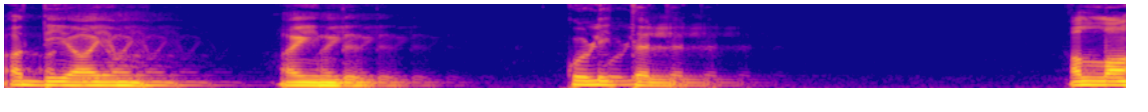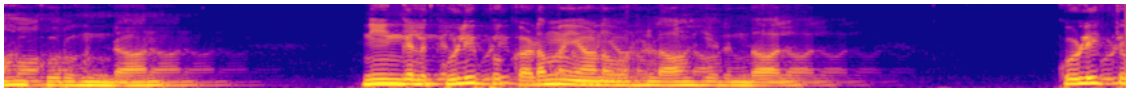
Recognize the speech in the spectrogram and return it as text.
அத்தியாயம் ஐந்து. குளித்தல். அல்லாஹ் கூறுகின்றான் நீங்கள் குளிப்பு கடமையானவர்களாக இருந்தால் குளித்து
